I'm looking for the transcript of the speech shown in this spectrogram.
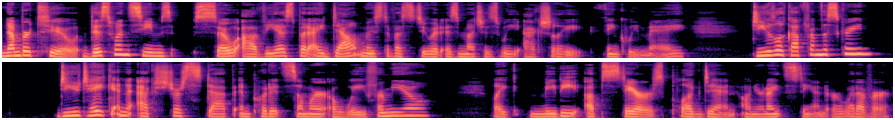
Number two, this one seems so obvious, but I doubt most of us do it as much as we actually think we may. Do you look up from the screen? Do you take an extra step and put it somewhere away from you? Like maybe upstairs, plugged in on your nightstand or whatever.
